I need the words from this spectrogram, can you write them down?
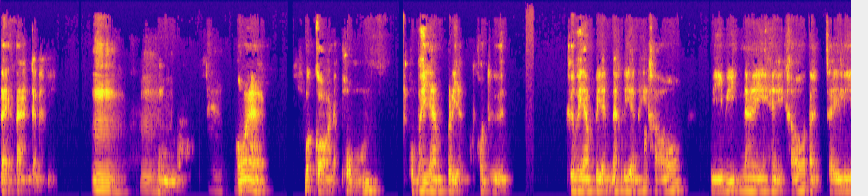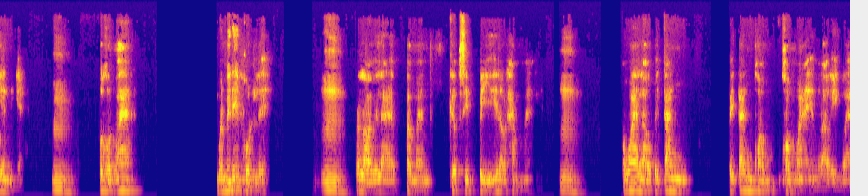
แตกต่างกันนะพี่อืม อืมอืมเพราะว่าเมื่อก่อนอะผม ผมพยายามเปลี่ยนคนอื่น คือพยายามเปลี่ยนนักเรียนให้เขามีวินัยให้เขาตั้งใจเรียนอย่างเงี้ย อืม ปรากฏว่า มันไม่ได้ผลเลย อืม ตลอดเวลาประมาณเกือบสิบปีที่เราทำมา อืม เพราะว่าเราไปตั้งไปตั้งความความหมายของเราเองว่า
